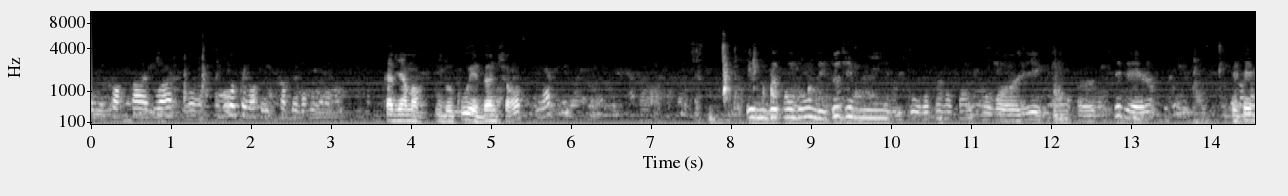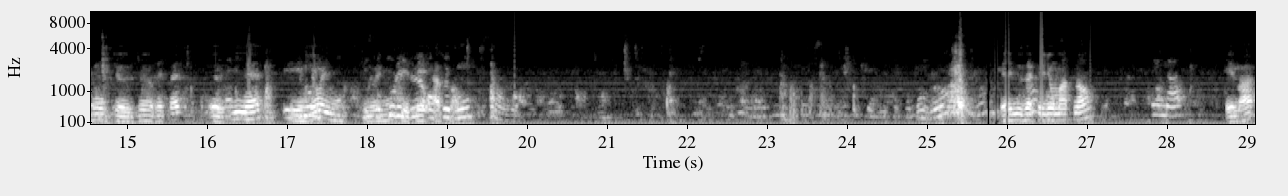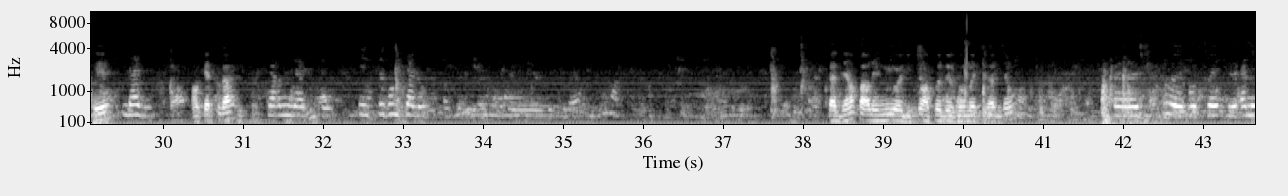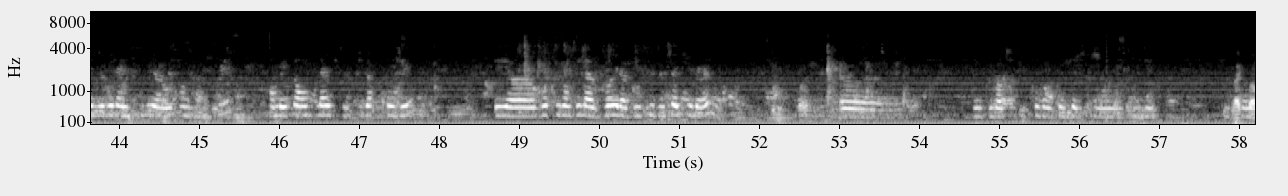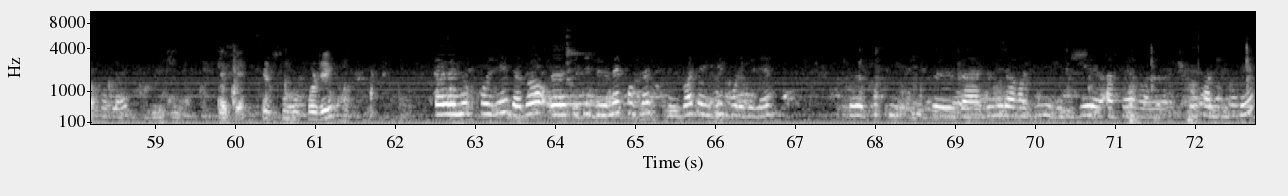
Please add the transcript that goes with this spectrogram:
on, on nous portera à pour euh, représenter simplement. Très bien, merci beaucoup et bonne chance. Merci. Et nous attendons les deux derniers représentants pour euh, l'élection euh, du CVL. C'était donc, euh, je répète, euh, Inès et Noémie. Ils sont Noémie tous les deux en absente. second qui s'en vont. Bonjour. Et nous accueillons maintenant Emma, Emma et Nali, en quelle classe terminalité. et une seconde calo. Très bien, parlez-nous euh, du coup un peu de vos motivations. Euh, du coup, euh, on souhaite améliorer la vie euh, au sein du lycée en mettant en place plusieurs projets et représenter la voix et la pensée de chaque élève. Donc on va vous présenter quelques idées D'accord. en. Ok. Quels sont vos projets Euh, nos projets, d'abord, euh, c'était de mettre en place une boîte à idées pour les élèves euh, pour qu'ils puissent euh, bah, donner leur avis et des idées à faire euh, au sein du lycée.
